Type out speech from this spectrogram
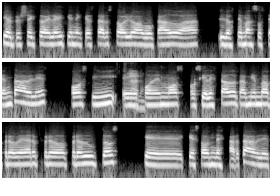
si el proyecto de ley tiene que ser solo abocado a los temas sustentables o si eh, Claro. podemos, o si el Estado también va a proveer pro- productos que, que son descartables,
